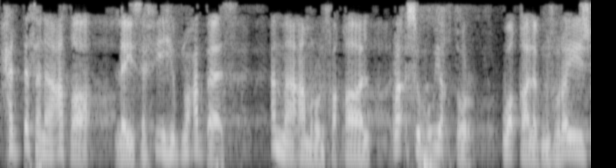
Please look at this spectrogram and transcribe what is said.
حدثنا عطاء ليس فيه ابن عباس. أما عمرو فقال رأسه يقطر. وقال ابن جريج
